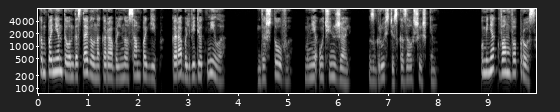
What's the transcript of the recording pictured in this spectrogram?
Компоненты он доставил на корабль, но сам погиб. Корабль ведет Мила». «Да что вы, мне очень жаль. — с грустью сказал Шишкин. «У меня к вам вопрос.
